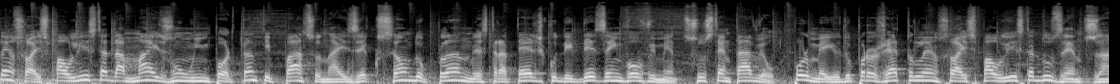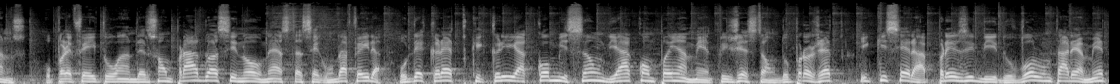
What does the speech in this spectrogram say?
Lençóis Paulista dá mais um importante passo na execução do Plano Estratégico de Desenvolvimento Sustentável por meio do projeto Lençóis Paulista 200 anos. O prefeito Anderson Prado assinou nesta segunda-feira o decreto que cria a Comissão de Acompanhamento e Gestão do projeto e que será presidido voluntariamente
